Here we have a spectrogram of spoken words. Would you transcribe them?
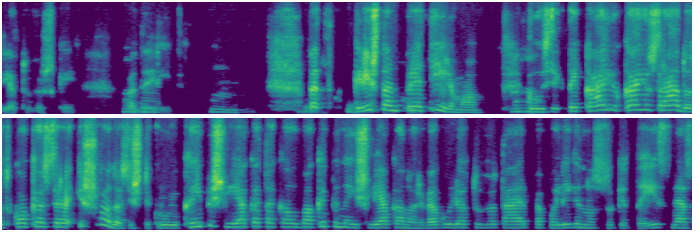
lietuviškai mhm. padaryti. Mhm. Bet grįžtant prie tyrimo, Mhm. Klausyk, tai ką, ką jūs radot, kokios yra išvados iš tikrųjų, kaip išlieka ta kalba, kaip jinai išlieka norvegų lietuvių tarpe, palyginus su kitais, nes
